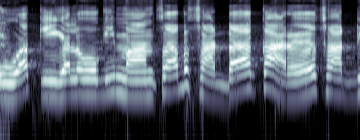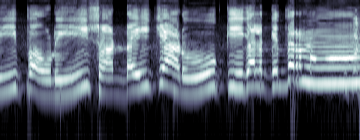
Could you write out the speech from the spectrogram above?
ਉਹ ਕੀ ਗੱਲ ਹੋ ਗਈ? ਮਾਨ ਸਾਹਿਬ, ਸਾਡਾ ਘਰ, ਸਾਡੀ ਪੌੜੀ, ਸਾਡਾ ਹੀ ਝਾੜੂ, ਕੀ ਗੱਲ ਕਿੱਧਰ ਨੂੰ?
